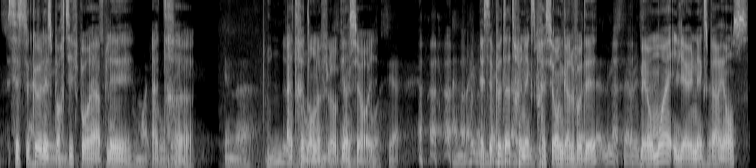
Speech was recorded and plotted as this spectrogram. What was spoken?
c'est ce que les sportifs pourraient appeler être, euh, être dans le flow, bien sûr, oui. Et c'est peut-être une expression galvaudée, mais au moins il y a une expérience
